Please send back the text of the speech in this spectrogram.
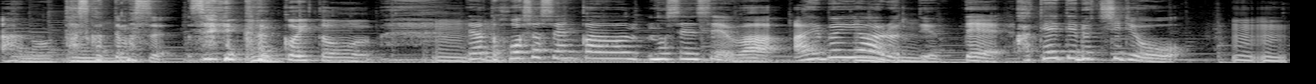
あの助かってます、かっこいいと思う、うん。であと放射線科の先生は IVR って言って、カテーテル治療をうんうん。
